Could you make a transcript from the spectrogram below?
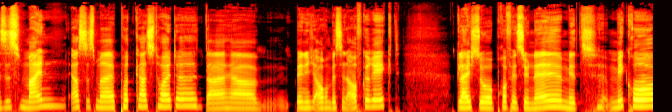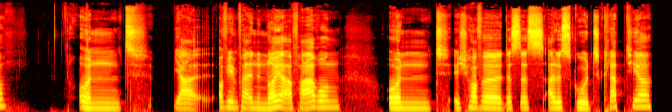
Es ist mein erstes Mal Podcast heute, daher bin ich auch ein bisschen aufgeregt. Gleich so professionell mit Mikro und ja, auf jeden Fall eine neue Erfahrung und ich hoffe, dass das alles gut klappt hier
